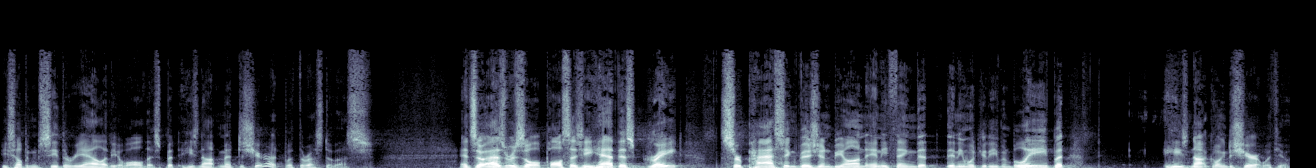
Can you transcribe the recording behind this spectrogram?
He's helping him see the reality of all this, but he's not meant to share it with the rest of us. And so, as a result, Paul says he had this great, surpassing vision beyond anything that anyone could even believe, but he's not going to share it with you.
